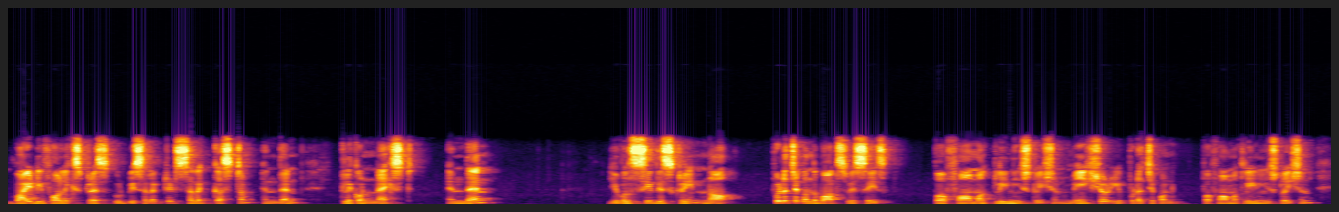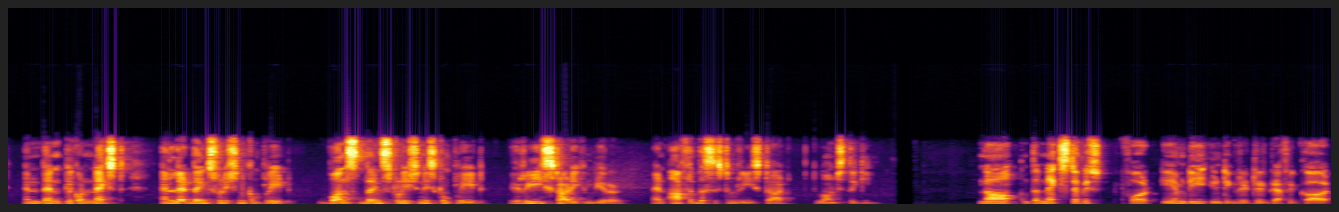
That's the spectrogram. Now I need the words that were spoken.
By default express would be selected. Select custom and then click on next and then you will see this screen. Now put a check on the box which says perform a clean installation. Make sure you put a check on perform a clean installation and then click on next and let the installation complete. Once the installation is complete, restart your computer and after the system restart, launch the game. Now the next step is for AMD integrated graphic card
